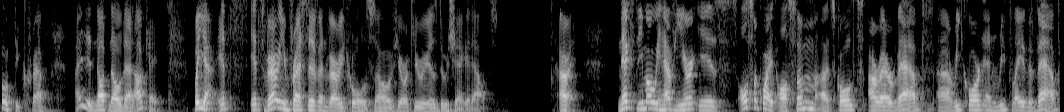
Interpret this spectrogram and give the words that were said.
Holy crap. I did not know that. Okay. But yeah, it's it's very impressive and very cool. So if you're curious, do check it out. All right. Next demo we have here is also quite awesome. Uh, it's called rrweb, uh, record and replay the web.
